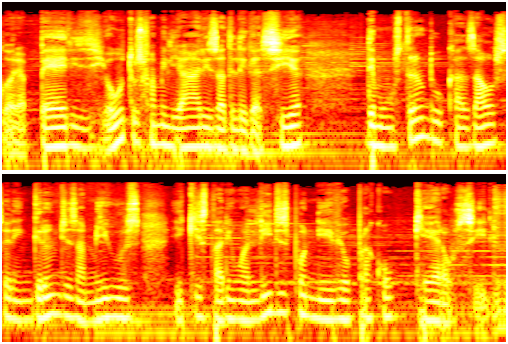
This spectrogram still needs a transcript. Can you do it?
Glória Pérez e outros familiares à delegacia, demonstrando o casal serem grandes amigos e que estariam ali disponível para qualquer auxílio.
